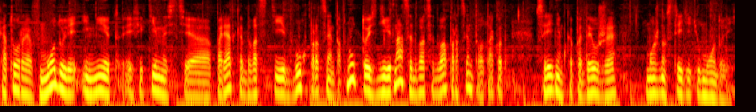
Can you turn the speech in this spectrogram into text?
которые в модуле имеют эффективность э, порядка 22%. Ну, то есть 19-22% вот так вот в среднем КПД уже можно встретить у модулей.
